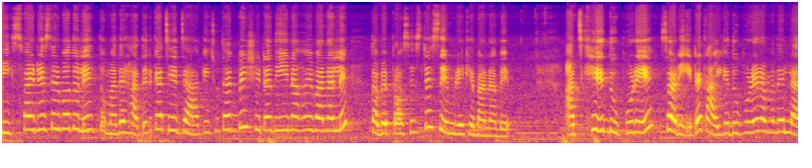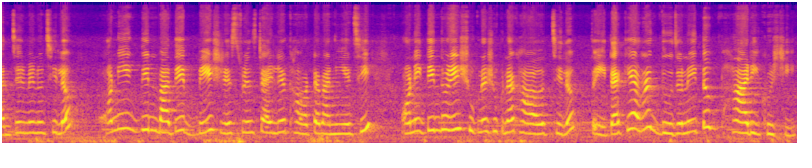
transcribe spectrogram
মিক্স ফ্রাইড রাইসের বদলে তোমাদের হাতের কাছে যা কিছু থাকবে সেটা দিয়ে না হয় বানালে, তবে প্রসেসটা সেম রেখে বানাবে। আজকে দুপুরে সরি এটা কালকে দুপুরের আমাদের লাঞ্চের মেনু ছিল। অনেক দিন বাদে বেশ রেস্টুরেন্ট স্টাইলের খাবারটা বানিয়েছি। অনেক দিন ধরেই শুকনো শুকনো খাওয়া হচ্ছিল। তো এটাকে আমরা দুজনেই তো ভারী খুশি।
